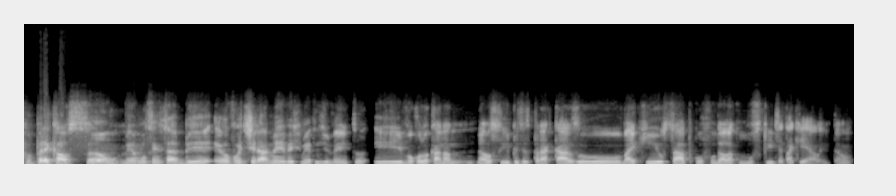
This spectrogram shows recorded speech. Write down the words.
por precaução, mesmo sem saber, eu vou tirar meu revestimento de vento e vou colocar na, na Alcípedes pra caso vai que o sapo confunda ela com um mosquito e ataque ela. Então,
